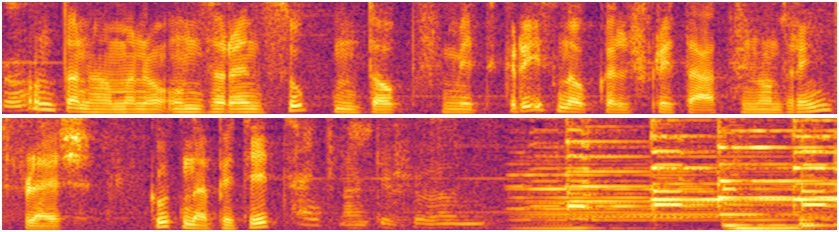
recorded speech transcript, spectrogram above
Und dann haben wir noch unseren Suppentopf mit Grießnockerl, Frittaten und Rindfleisch. Guten Appetit. Dankeschön. Ganz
